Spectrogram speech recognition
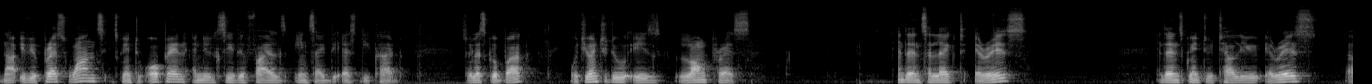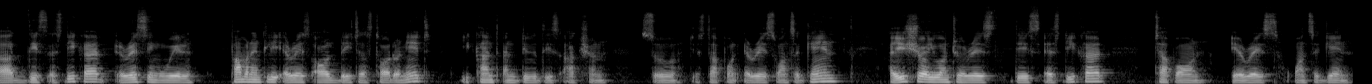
Now if you press once it's going to open and you'll see the files inside the SD card. So let's go back. What you want to do is long press and then select erase and then it's going to tell you erase uh, this SD card. Erasing will permanently erase all data stored on it. You can't undo this action so just tap on erase once again. Are you sure you want to erase this SD card? Tap on erase once again.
